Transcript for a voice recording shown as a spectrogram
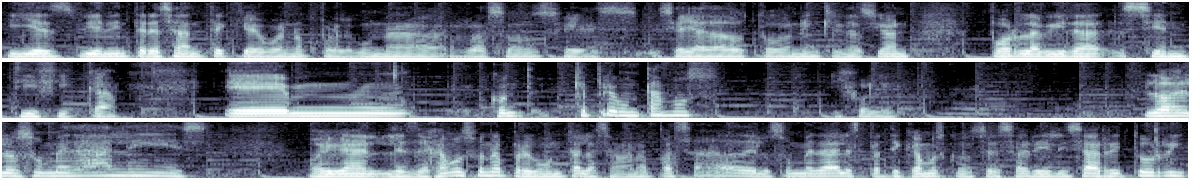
y es bien interesante que, bueno, por alguna razón se, haya dado toda una inclinación por la vida científica. Em, ¿Qué preguntamos? Híjole. Lo de los humedales. Oigan, les dejamos una pregunta la semana pasada de los humedales. Platicamos con César Elizarri Turri.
